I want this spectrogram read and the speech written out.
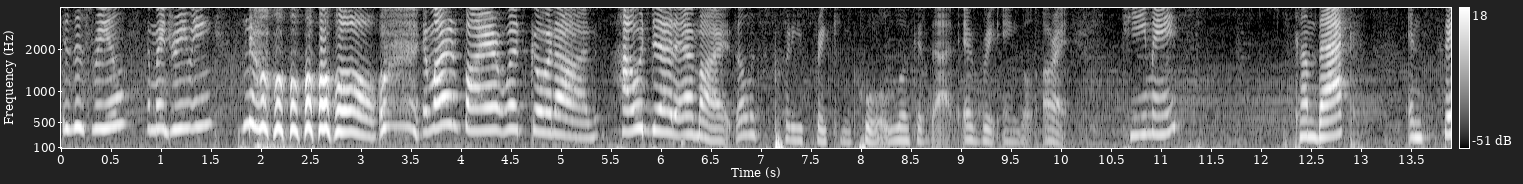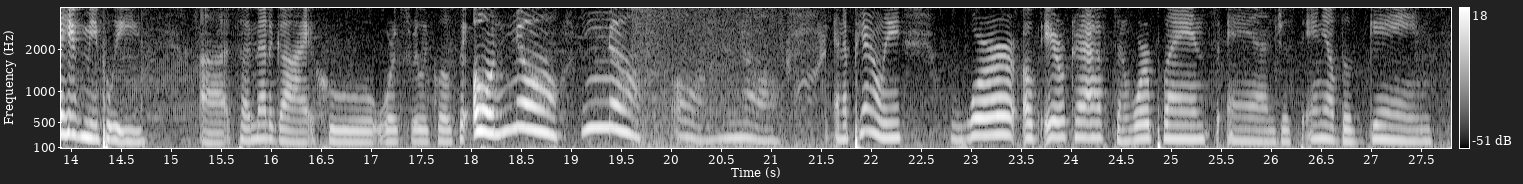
Is this real? Am I dreaming? No! Am I on fire? What's going on? How dead am I? That looks pretty freaking cool. Look at that. Every angle. Alright. Teammates, come back and save me, please. Uh, so I met a guy who works really closely. Oh no! No! Oh no! And apparently, war of aircrafts and warplanes and just any of those games,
